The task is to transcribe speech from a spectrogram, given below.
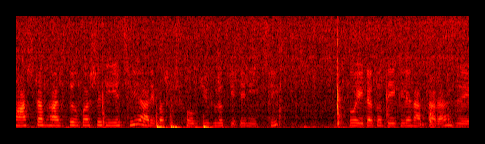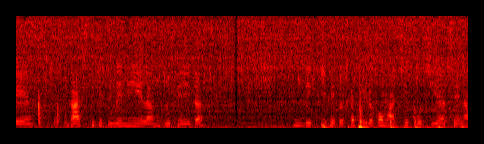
মাছটা ভাজতে ওপাশে দিয়েছি, আর এপাশে সবজিগুলো কেটে নিচ্ছি। তো এটা তো দেখলেন আপনারা যে গাছ থেকে তুলে নিয়ে এলাম জুখিনিটা। দেখি ভেতরটা কীরকম আছে কচি আছে না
